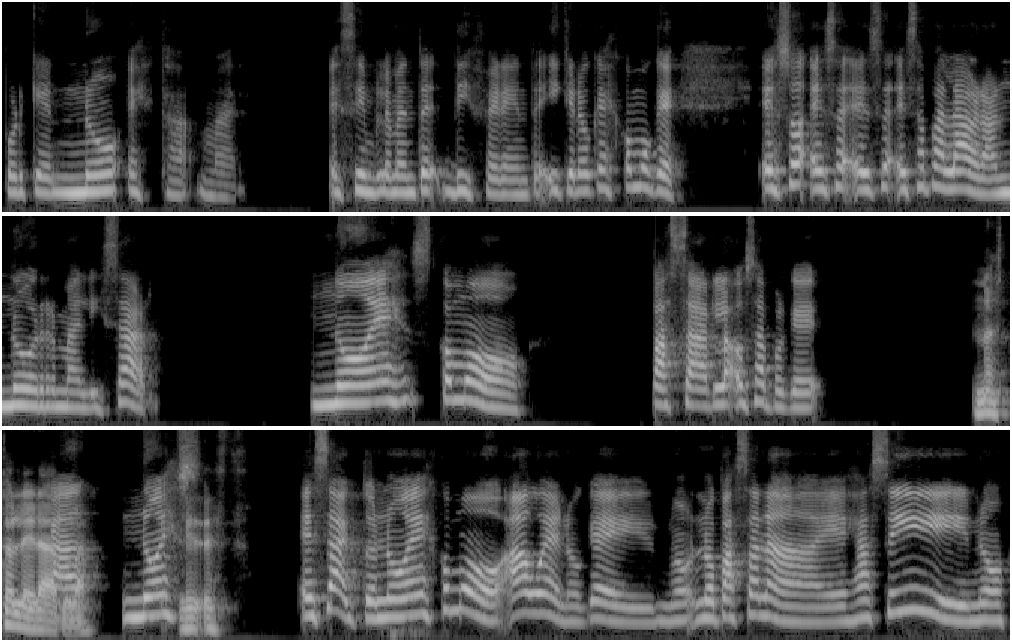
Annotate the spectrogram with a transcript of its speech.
porque no está mal. Es simplemente diferente. Y creo que es como que eso, esa, esa, esa palabra, normalizar, no es como pasarla, o sea, porque... No es tolerarla. no es, Exacto, no es como, ah, bueno, ok, no, no pasa nada, es así y no,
